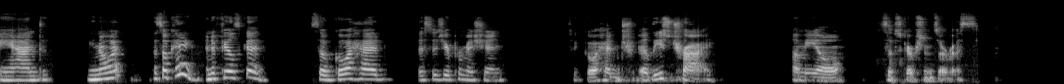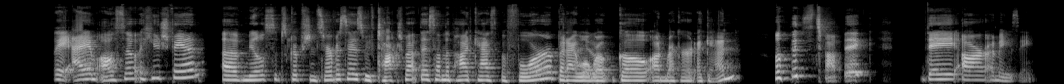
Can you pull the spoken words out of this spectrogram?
And you know what? That's okay. And it feels good. So go ahead. This is your permission to go ahead and tr- at least try a meal subscription service. Okay, I am also a huge fan of meal subscription services. We've talked about this on the podcast before, but I will Yeah. go on record again on this topic. They are amazing.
